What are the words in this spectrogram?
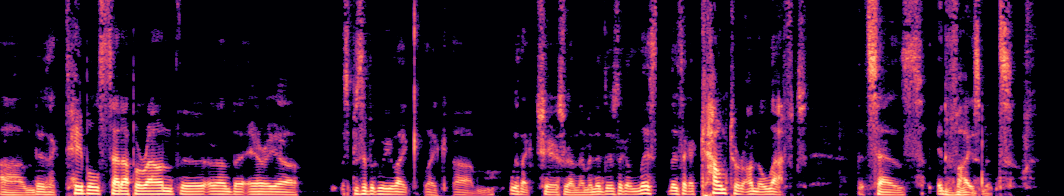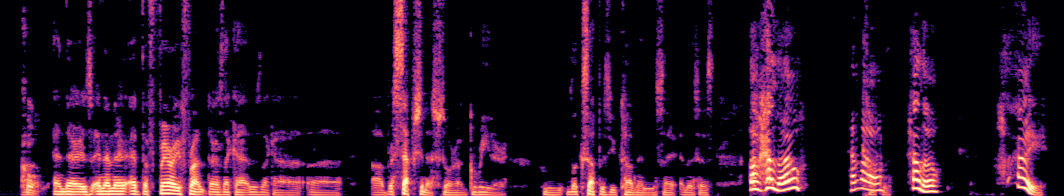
Um, there's like tables set up around the around the area, specifically like like um with like chairs around them, and then there's like a list. There's like a counter on the left that says advisement. Cool. Uh, and there's and then there at the very front there's like a there's like a, a, a receptionist or a greeter who looks up as you come in and say and then says, "Oh, hello, Hello. hello, hi,"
